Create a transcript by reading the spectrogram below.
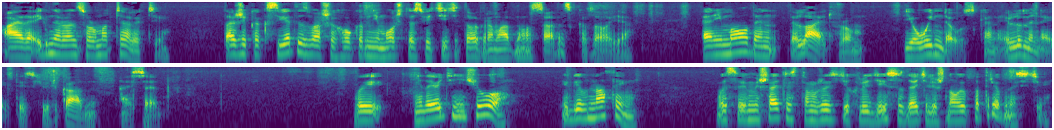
either ignorance or mortality. Так же, как свет из ваших окон не может осветить этого громадного сада, сказал я. Any more than the light from your windows can illuminate this huge garden, I said. Вы не даете ничего. You give nothing. Вы своим вмешательством в жизнь этих людей создаете лишь новые потребности.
